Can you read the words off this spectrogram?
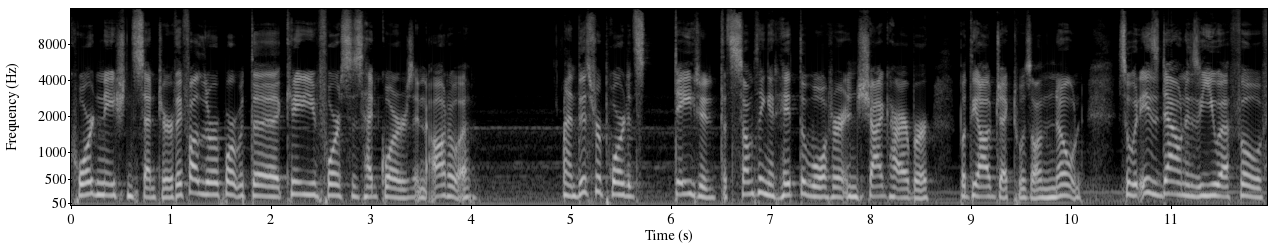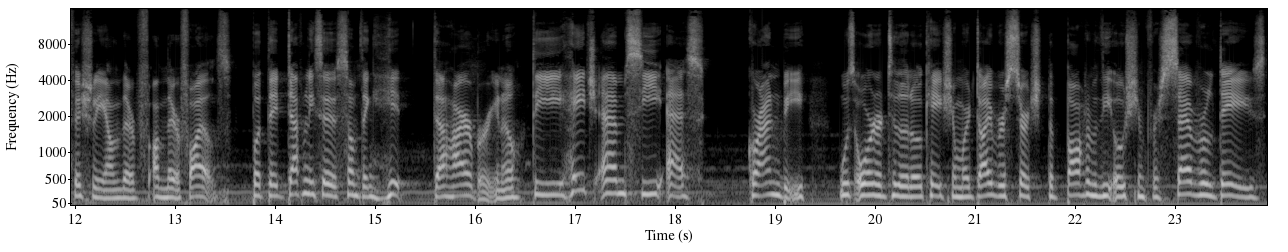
Coordination Centre they filed a report with the Canadian Forces headquarters in Ottawa, and this report had stated that something had hit the water in Shag Harbour, but the object was unknown. So it is down as a UFO officially on their on their files. But they definitely say something hit the harbour, you know. The HMCS Granby was ordered to the location where divers searched the bottom of the ocean for several days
